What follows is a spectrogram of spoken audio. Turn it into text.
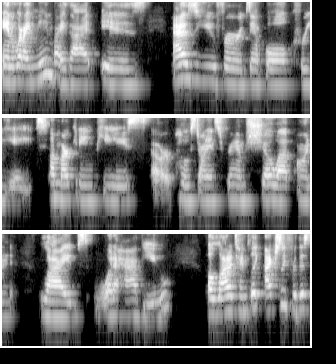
And what I mean by that is as you, for example, create a marketing piece or post on Instagram, show up on lives, what have you, a lot of times, like actually for this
